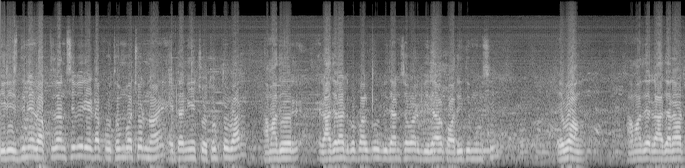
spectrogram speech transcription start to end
তিরিশ দিনের রক্তদান শিবির, এটা প্রথম বছর নয়, এটা নিয়ে চতুর্থবার আমাদের রাজারহাট গোপালপুর বিধানসভার বিধায়ক অদিতি মুন্সি এবং আমাদের রাজারহাট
